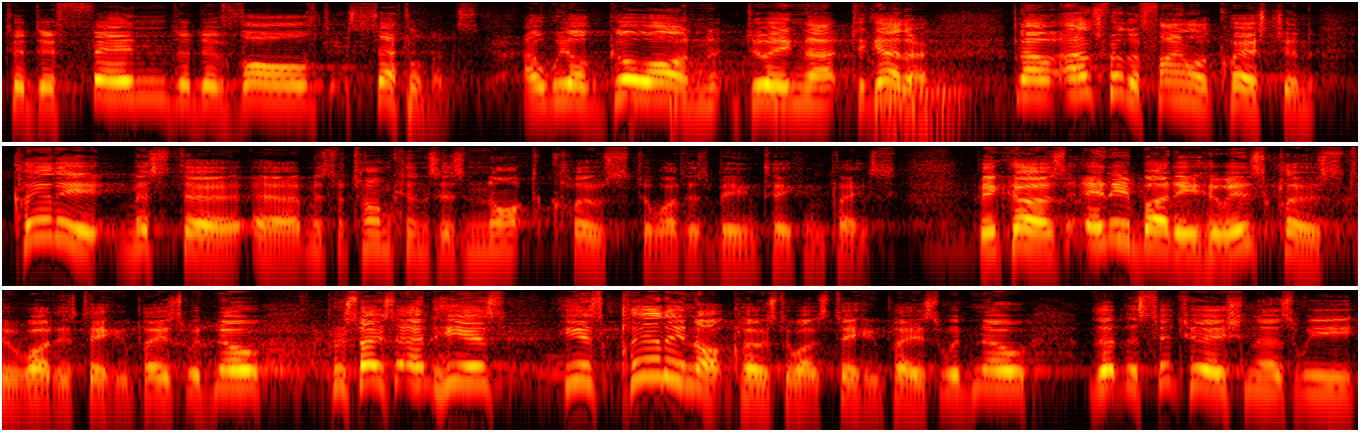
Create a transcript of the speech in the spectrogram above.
to defend the devolved settlements. And we'll go on doing that together. Now, as for the final question, clearly Mr, uh, Mr Tompkins is not close to what is being taking place. Because anybody who is close to what is taking place would know precisely, and he is, he is clearly not close to what's taking place, would know that the situation as we,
